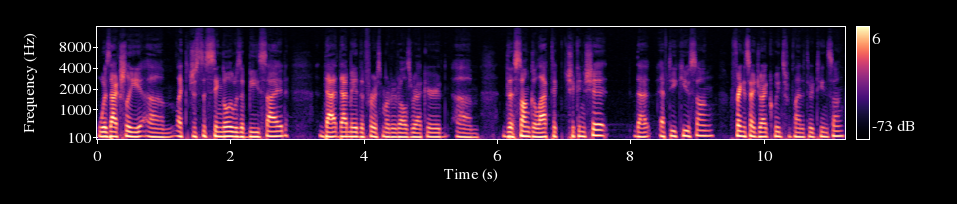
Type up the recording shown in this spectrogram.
was actually um like just a single, it was a B side that that made the first Murder Dolls record. Um the song Galactic Chicken Shit, that FDQ song, Frankenstein Drag Queens from Planet 13 song,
